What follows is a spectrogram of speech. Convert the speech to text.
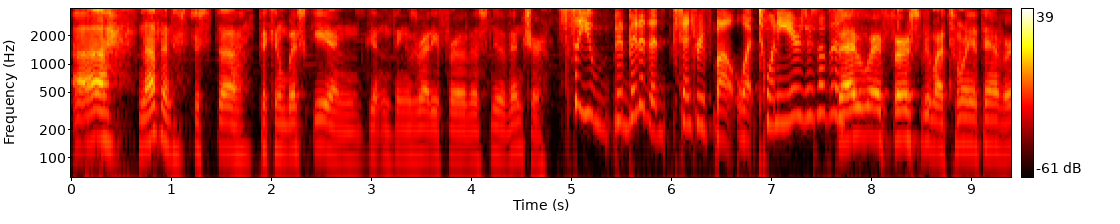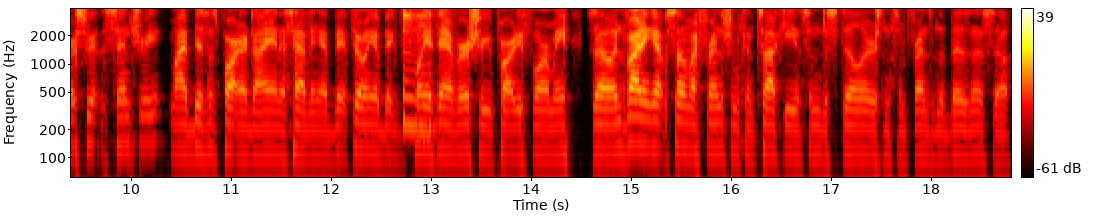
Uh, nothing. Just uh, picking whiskey and getting things ready for this new adventure. So you've been at the Century for about what, 20 years or something? February first will be my 20th anniversary at the Century. My business partner Diane is having a big, throwing a big 20th anniversary party for me. So inviting up some of my friends from Kentucky and some distillers and some friends in the business. So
